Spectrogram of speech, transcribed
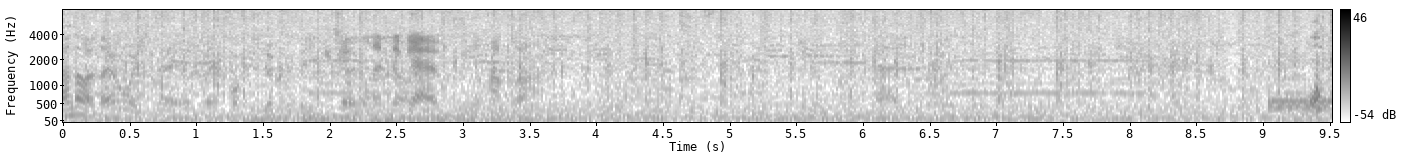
I know, they always do. They fucking look at me. You don't want them to go, you'll have that. What?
